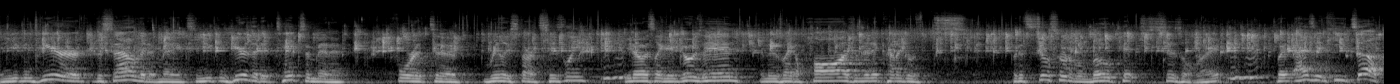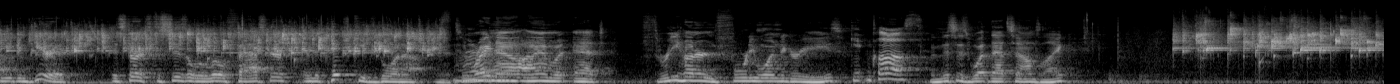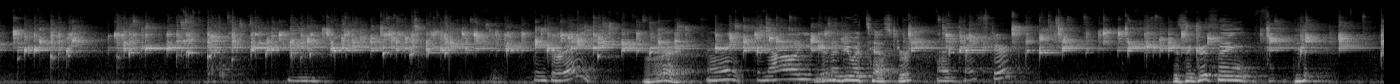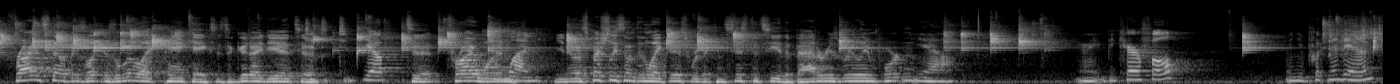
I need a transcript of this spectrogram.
And you can hear the sound that it makes, and you can hear that it takes a minute for it to really start sizzling. Mm-hmm. You know, it's like it goes in, and there's like a pause, and then it kind of goes, but it's still sort of a low pitched sizzle, right? Mm-hmm. But as it heats up, you can hear it. It starts to sizzle a little faster, and the pitch keeps going up. So right now, I am at 341 degrees, Getting close. and this is what that sounds like. Hmm. Think you're ready. All right, All right, so now you're I'm gonna gonna do a tester. a tester. It's a good thing. Frying stuff is like is a little like pancakes. It's a good idea to Yep. to try one. One. You know, especially something like this where the consistency of the batter is really important. Yeah. All right, be careful when you're putting it in.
